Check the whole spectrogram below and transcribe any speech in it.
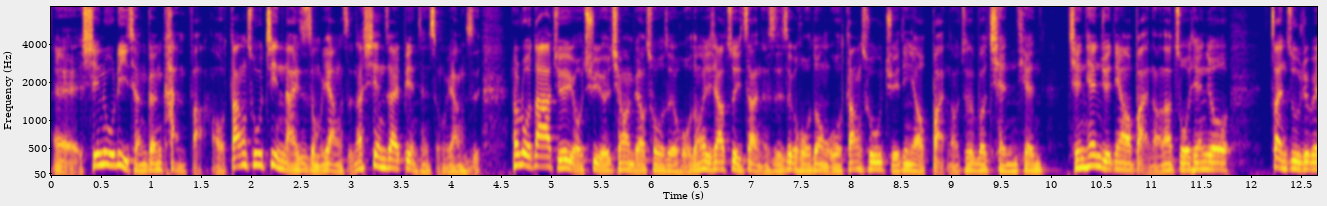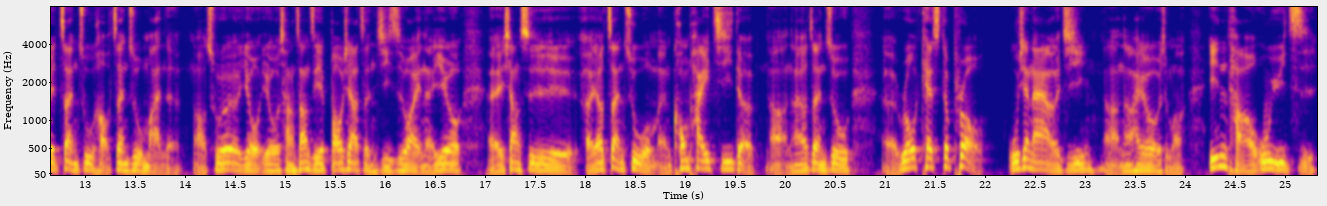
呃心路历程跟看法。哦，当初进来是什么样子，那现在变成什么样子？那如果大家觉得有趣，就千万不要错过这个活动。而且现在最赞的是这个活动，我当初决定要办哦，就是说前天前天决定要办哦，那昨天就。赞助就被赞助好，赞助满了啊！除了有有厂商直接包下整机之外呢，也有呃像是呃要赞助我们空拍机的啊，那要赞助呃 Rodecaster Pro 无线蓝牙耳机啊，那还有什么樱桃乌鱼子。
